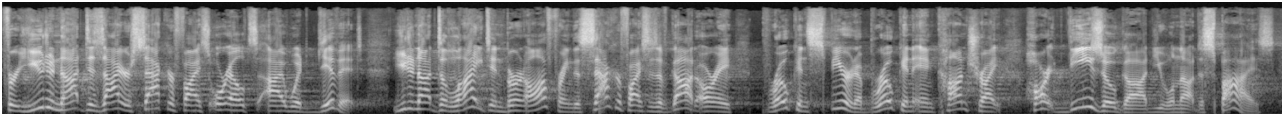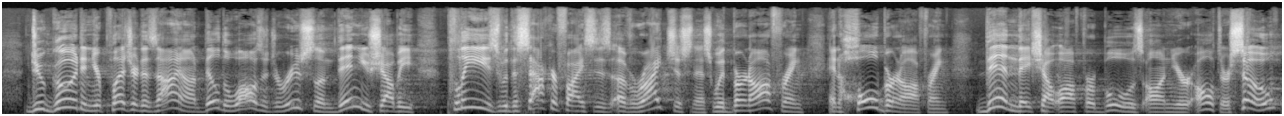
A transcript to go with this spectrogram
For you do not desire sacrifice, or else I would give it. You do not delight in burnt offering. The sacrifices of God are a broken spirit, a broken and contrite heart. These, O God, you will not despise. Do good in your pleasure to Zion, build the walls of Jerusalem. Then you shall be pleased with the sacrifices of righteousness, with burnt offering and whole burnt offering. Then they shall offer bulls on your altar. So,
